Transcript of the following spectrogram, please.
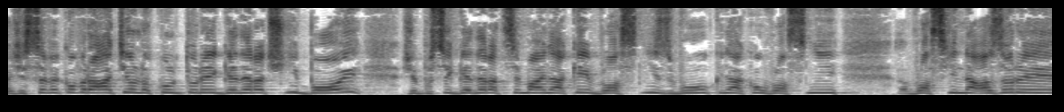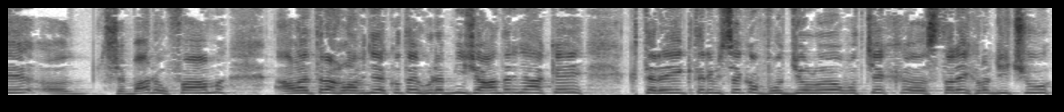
že se jako vrátil do kultury generační boj, že prostě generace má nějaký vlastní zvuk, nějakou vlastní, vlastní názory, eh, třeba doufám, ale teda hlavně jako ten hudební žánr nějaký, který, kterým se jako oddělují od těch eh, starých rodičů,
